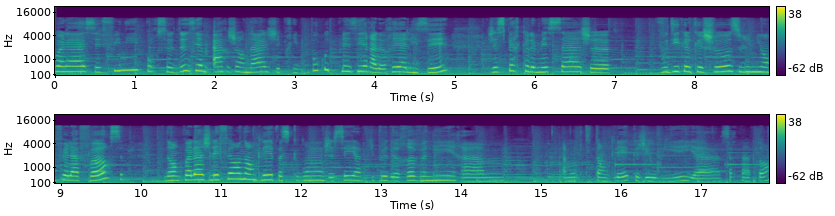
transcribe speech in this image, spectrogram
voilà, c'est fini pour ce deuxième art journal. J'ai pris beaucoup de plaisir à le réaliser. J'espère que le message euh, vous dit quelque chose. L'union fait la force. Donc voilà, je l'ai fait en anglais parce que bon, j'essaye un petit peu de revenir à, à mon petit anglais que j'ai oublié il y a un certain temps.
